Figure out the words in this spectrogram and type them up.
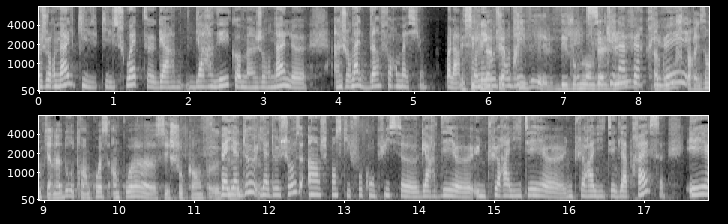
journal qu'ils souhaitent garder comme un journal, un journal d'information. Voilà. Mais c'est une affaire privée. Des journaux engagés une affaire privée. à gauche, par exemple, il y en a d'autres. En quoi, en quoi euh, c'est choquant euh, ben, Il y a deux, y a deux choses. Un, je pense qu'il faut qu'on puisse euh, garder une pluralité, une pluralité de la presse, et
